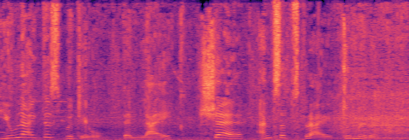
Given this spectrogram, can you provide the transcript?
If you like this video, then like, share, and subscribe to Now.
